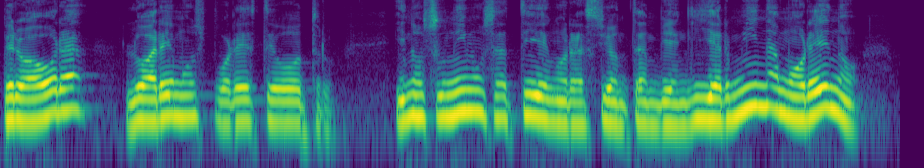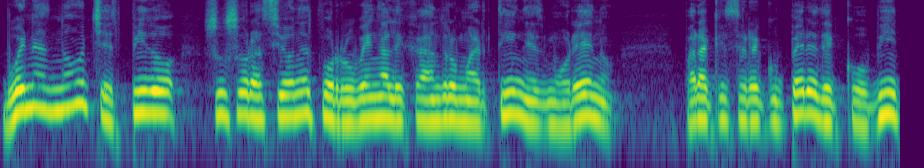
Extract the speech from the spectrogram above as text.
pero ahora lo haremos por este otro. Y nos unimos a ti en oración también. Guillermina Moreno, buenas noches. Pido sus oraciones por Rubén Alejandro Martínez Moreno para que se recupere de COVID.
